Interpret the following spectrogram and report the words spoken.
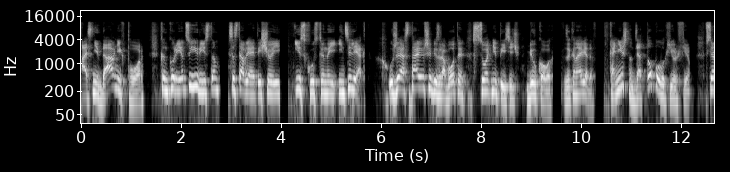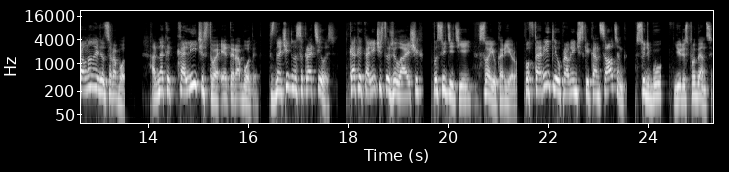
А с недавних пор конкуренцию юристам составляет еще и искусственный интеллект, уже оставивший без работы сотни тысяч белковых законоведов. Конечно, для топовых юрфирм все равно найдется работа. Однако количество этой работы значительно сократилось, как и количество желающих посвятить ей свою карьеру. Повторит ли управленческий консалтинг судьбу юриспруденции?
